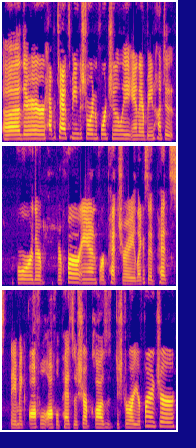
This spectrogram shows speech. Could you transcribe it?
Uh, their habitat's being destroyed, unfortunately, and they're being hunted for their, their fur and for a pet trade. Like I said, pets they make awful, awful pets. Those sharp claws destroy your furniture.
